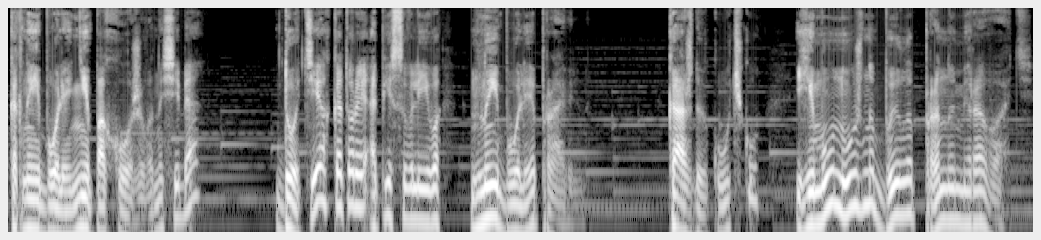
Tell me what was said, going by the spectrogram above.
как наиболее непохожего на себя – до тех, которые описывали его наиболее правильно. Каждую кучку ему нужно было пронумеровать.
